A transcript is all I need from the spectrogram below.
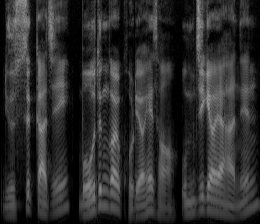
뉴스까지 모든 걸 고려해서 움직여야 하는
